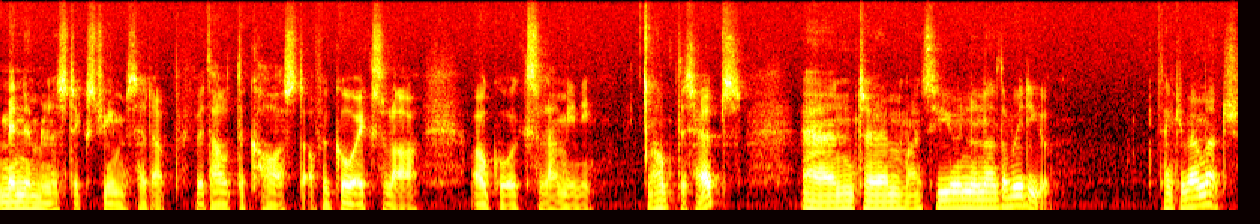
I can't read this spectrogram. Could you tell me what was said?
minimalist extreme setup without the cost of a Go XLR or Go Mini. I hope this helps and um, I'll see you in another video. Thank you very much.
